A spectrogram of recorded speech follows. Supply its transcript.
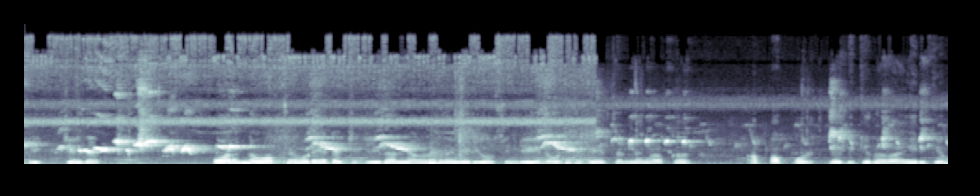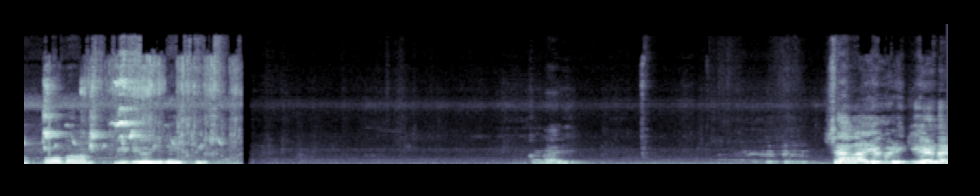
ക്ലിക്ക് ചെയ്ത് ഓൾ എന്ന ഓപ്ഷൻ കൂടെ ടച്ച് ചെയ്താൽ ഞങ്ങളുടെ വീഡിയോസിന്റെ നോട്ടിഫിക്കേഷൻ നിങ്ങൾക്ക് അപ്പോൾ ലഭിക്കുന്നതായിരിക്കും. പോകാം വീഡിയോയിലേക്ക്. ചായ കഴിക്കുകയാണ്.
